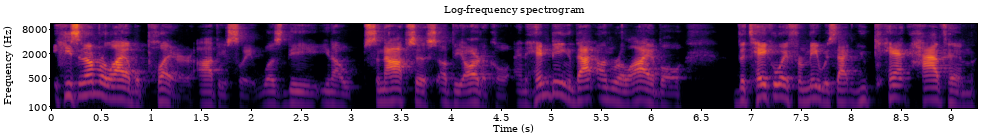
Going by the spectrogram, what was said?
he's an unreliable player. Obviously, was the you know synopsis of the article, and him being that unreliable. The takeaway for me was that you can't have him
